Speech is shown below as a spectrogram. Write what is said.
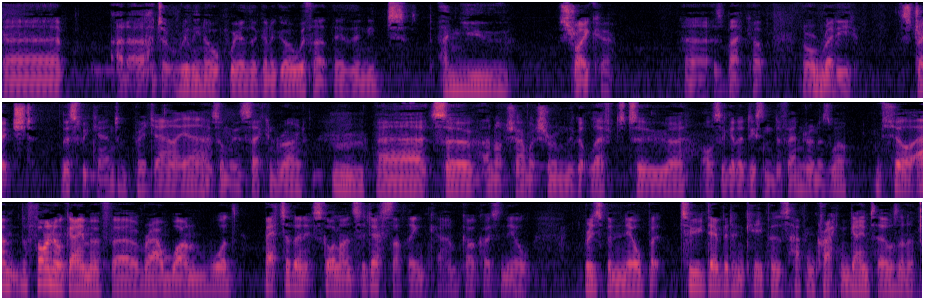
Yeah. Uh, I, I don't really know where they're going to go with that. They, they need a new striker uh, as backup. They're already stretched this weekend. Bridge out, yeah. It's only the second round. Mm. Uh, so I'm not sure how much room they've got left to uh, also get a decent defender in as well. I'm sure. Um, the final game of uh, round one was better than its scoreline suggests, I think. Um, Gold Coast nil, Brisbane nil, but two debutant keepers having cracking games there, wasn't it?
